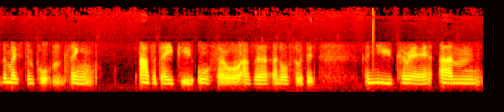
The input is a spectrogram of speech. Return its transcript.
the most important thing as a debut author or as a, an author with a, a new career um,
